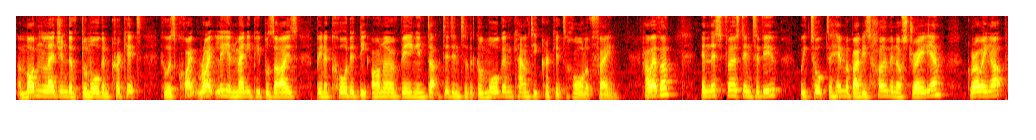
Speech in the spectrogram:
a modern legend of Glamorgan cricket who has quite rightly, in many people's eyes, been accorded the honour of being inducted into the Glamorgan County Cricket Hall of Fame. However, in this first interview, we talked to him about his home in Australia, growing up,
